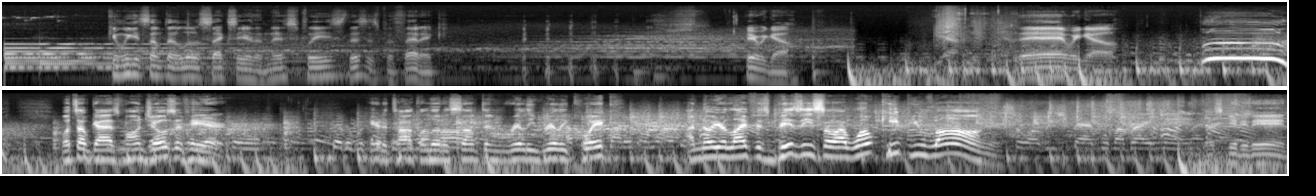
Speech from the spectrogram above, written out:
Can we get something a little sexier than this, please? This is pathetic. Here we go. There we go. Woo! What's up, guys? Vaughn Joseph here. Here to talk a little something really, really quick. I know your life is busy, so I won't keep you long. Let's get it in.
